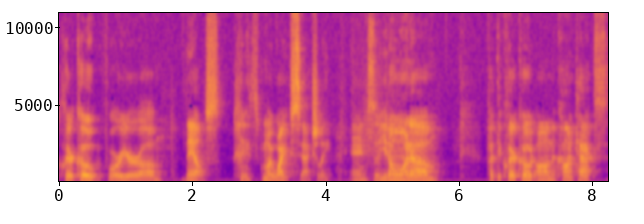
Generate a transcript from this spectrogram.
clear coat for your um, nails. it's my wife's actually. And so you don't wanna um, put the clear coat on the contacts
